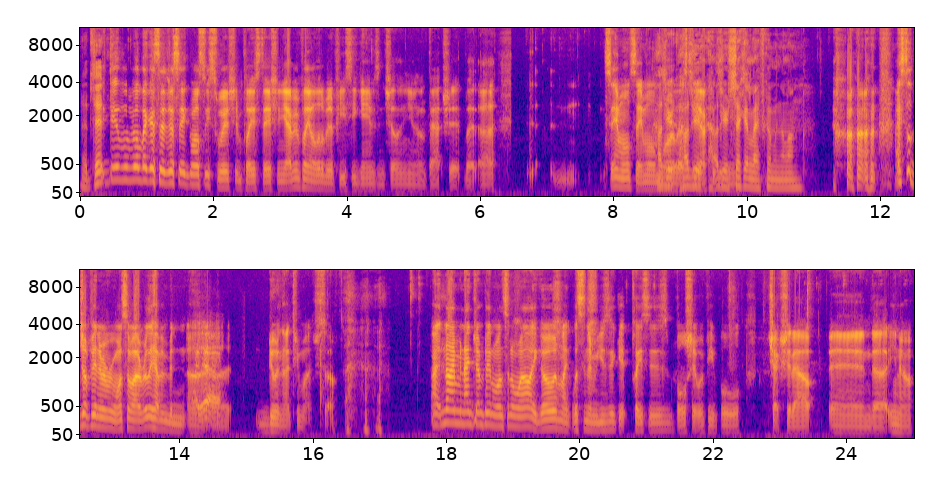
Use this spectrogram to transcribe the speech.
That's it. Like I said, just like mostly Switch and PlayStation. Yeah, I've been playing a little bit of PC games and chilling, you know, that shit. But uh, same old, same old. How's more or your less how's your how's your second life coming along? I still jump in every once in a while. I really haven't been uh, Oh, yeah. uh, doing that too much. So, I no, I mean I jump in once in a while. I go and like listen to music at places, bullshit with people, check shit out, and uh, you know,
